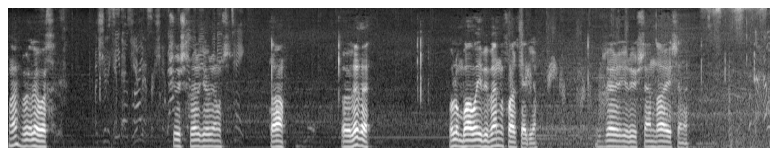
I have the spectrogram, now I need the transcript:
ha böyle membership. Şu ışıkları görüyor musun? Take. Tamam. Öyle de. Oğlum bu havayı bir ben mi fark ediyorum? Güzel yürüyüşten daha iyisini. What the hell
